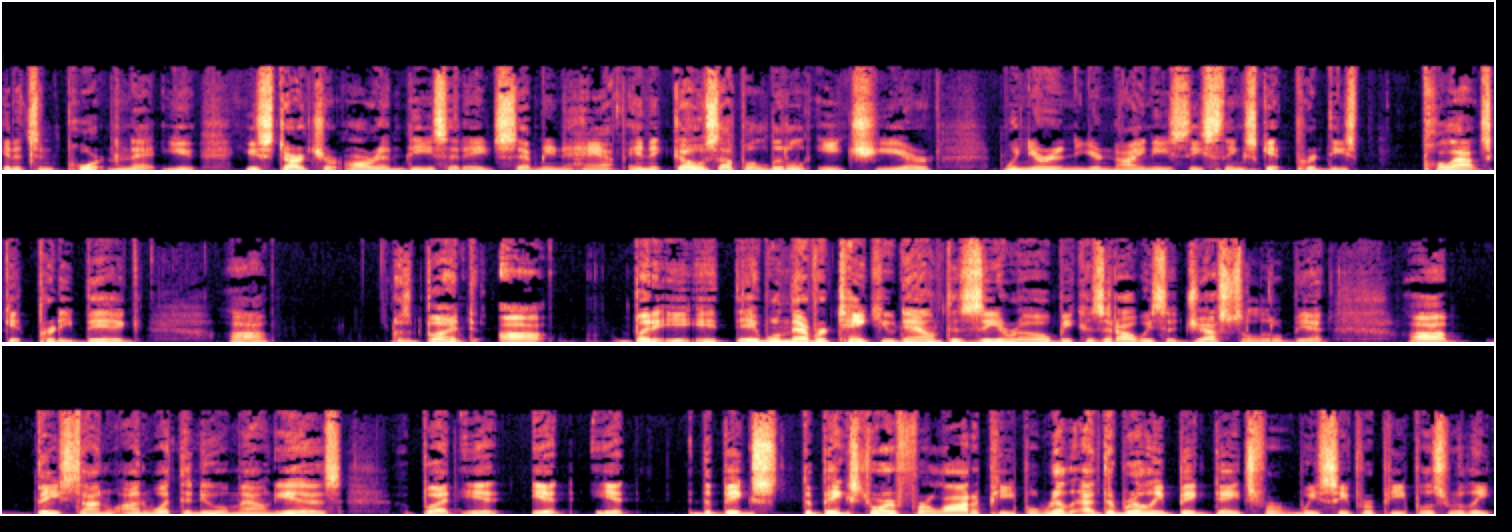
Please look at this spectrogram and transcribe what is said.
and it's important that you you start your RMDs at age 70 and a half. And it goes up a little each year. When you're in your 90s these things get these pullouts get pretty big. Uh, but uh, but it, it, will never take you down to zero because it always adjusts a little bit uh, based on on what the new amount is. But it it it the big the big story for a lot of people really uh, the really big dates for we see for people is really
